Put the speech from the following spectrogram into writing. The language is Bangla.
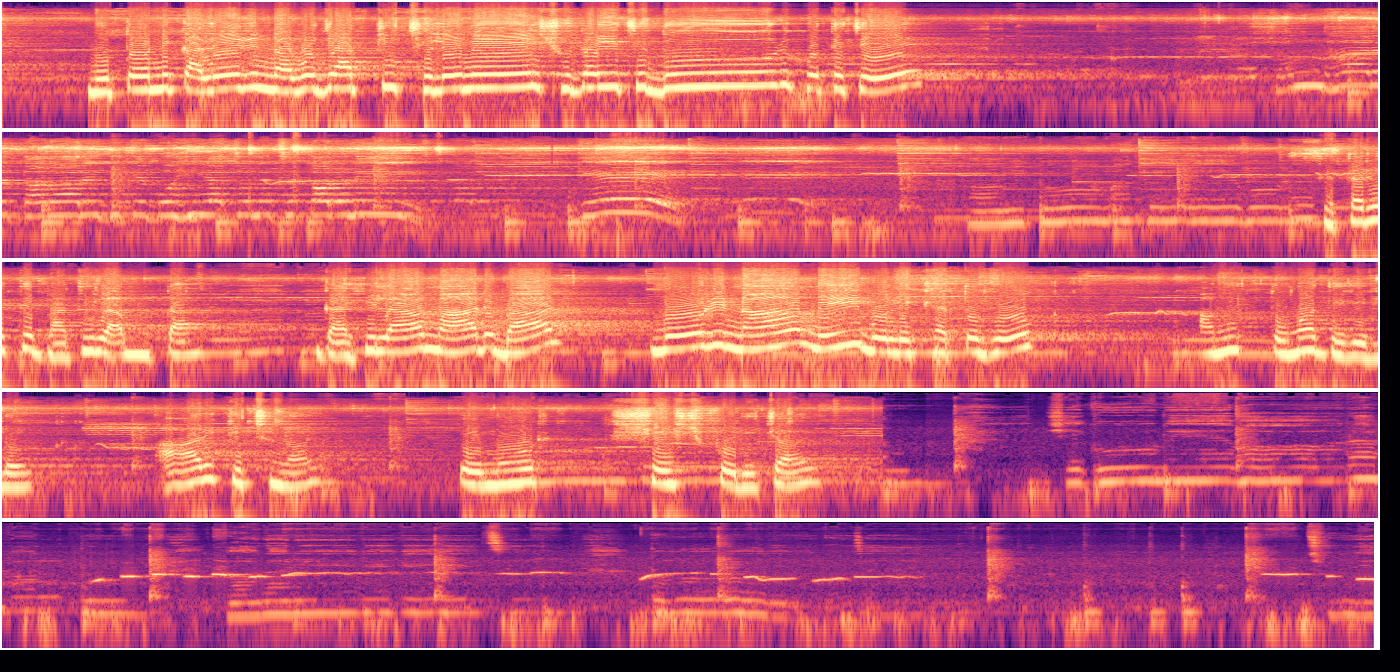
নূতন কালের নবযাত্রী ছেলে মেয়ে শুধাইছে দূর হতে চেয়ে সন্ধ্যার তারার দিকে বহিয়া চলেছে তরণী। কে? সেতারেতে বাঁধিলাম তা গাহিলাম আর বার। মোর নাম এই বলে খ্যাত হোক আমি তোমাদেরই লোক আর কিছু নয়। এ মোর শেষ পরিচয়। সে ঘুমে ভরা গল্প পরাণে রেগেছে ছুঁয়ে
